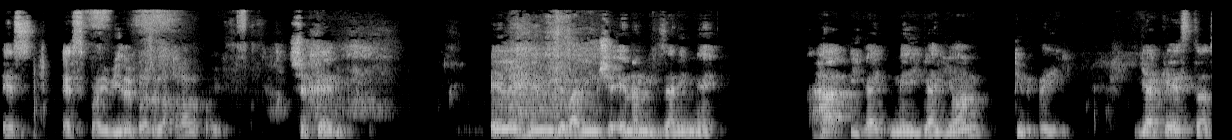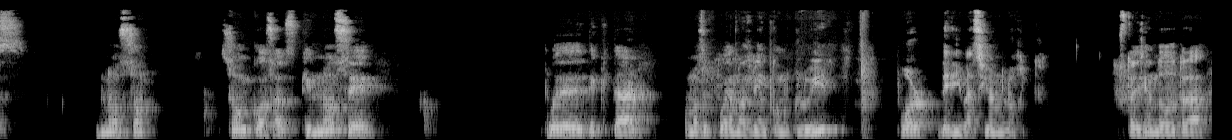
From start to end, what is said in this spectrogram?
es, es prohibido y por eso la Torah lo prohíbe. Shehen, Elehem de Barim She'enam igay- Meigayon ya que estas no son, son cosas que no se puede detectar o no se puede más bien concluir por derivación lógica. Está diciendo otra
